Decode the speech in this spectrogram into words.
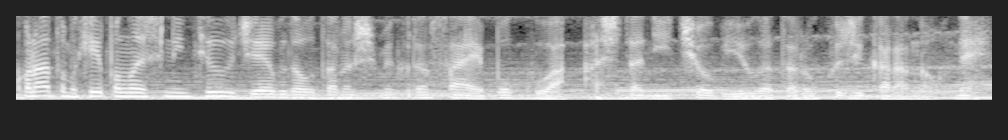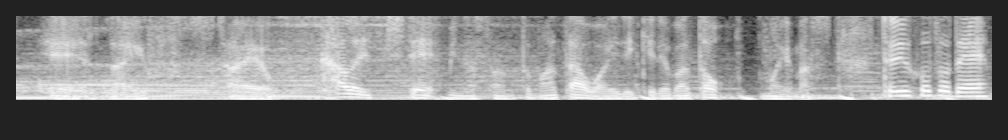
この後も Keep on listening to j ブでお楽しみください。僕は明日日曜日夕方6時からからのね、えー、ライフスタイルカレッジで皆さんとまたお会いできればと思います。ということで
